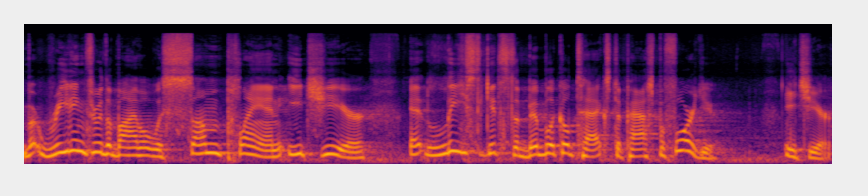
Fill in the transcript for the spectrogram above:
But reading through the Bible with some plan each year at least gets the biblical text to pass before you each year.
